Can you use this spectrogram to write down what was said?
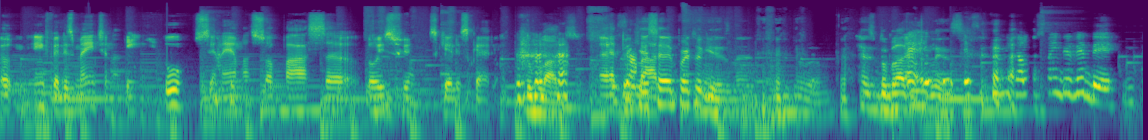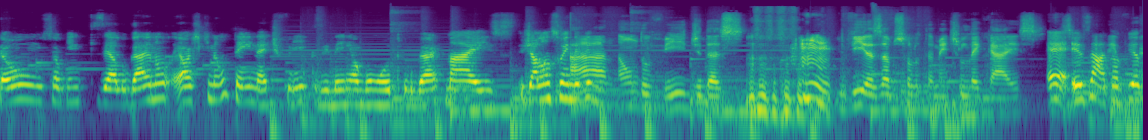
Eu- infelizmente, né, em do cinema só passa dois filmes que eles querem. Dublados. É, Porque dublado. esse é em português, né? Esse dublado É, em inglês. esse filme já lançou em DVD. Então, se alguém quiser alugar, eu, não, eu acho que não tem Netflix e nem em algum outro lugar. Mas já lançou em DVD. Ah, não duvide das vias absolutamente legais. É, exato. Vias,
